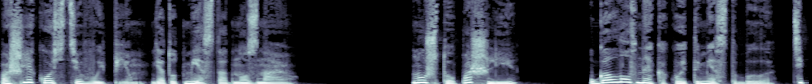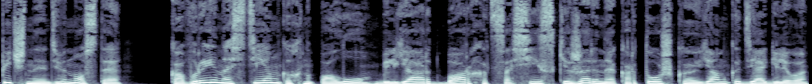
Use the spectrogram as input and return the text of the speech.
«Пошли, Костя, выпьем, я тут место одно знаю». Ну что, пошли. Уголовное какое-то место было, типичное девяностое. Ковры на стенках, на полу, бильярд, бархат, сосиски, жареная картошка, Янка Дягилева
